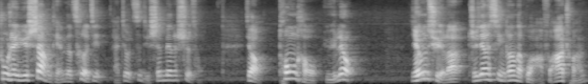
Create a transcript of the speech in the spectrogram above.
出身于上田的侧近，啊，就是自己身边的侍从，叫通口宇六，迎娶了直江信纲的寡妇阿传。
